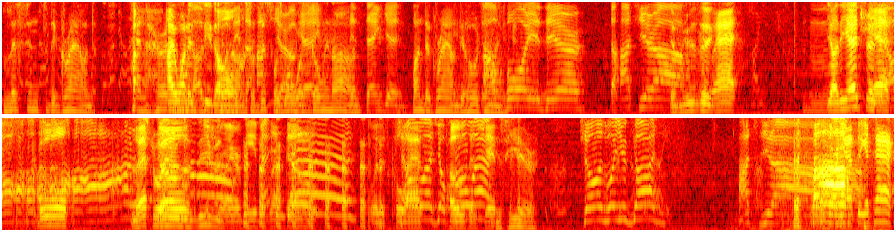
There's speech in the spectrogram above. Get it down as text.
listened to the ground and heard I wanna see the going whole- So this was Hashira, what was okay? going on Tengen. on the ground the whole Our time. boy is here. The Hashira. The music. That Yo, the entrance. yes, cool. Let's Destroyer go, of Destroyer of Demons. Let's go with his cool Show ass your pose and shit. He's here. Show us what you got. Hashira. He's already at the attack.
